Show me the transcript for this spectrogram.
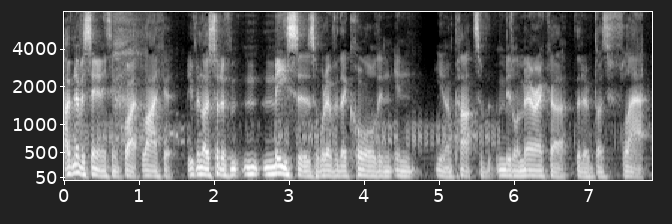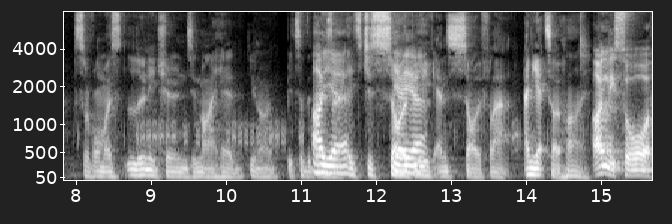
I've never seen anything quite like it. Even those sort of m- mesas or whatever they're called in, in you know parts of Middle America that are those flat, sort of almost Looney Tunes in my head. You know, bits of the Oh, desert. yeah. It's just so Yeah, yeah. big and so flat, and yet so high. I only saw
